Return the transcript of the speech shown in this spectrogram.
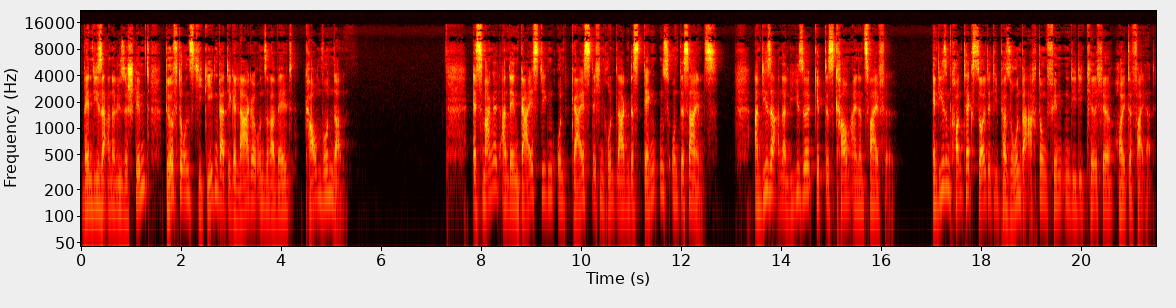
Wenn diese Analyse stimmt, dürfte uns die gegenwärtige Lage unserer Welt kaum wundern. Es mangelt an den geistigen und geistlichen Grundlagen des Denkens und des Seins. An dieser Analyse gibt es kaum einen Zweifel. In diesem Kontext sollte die Person Beachtung finden, die die Kirche heute feiert.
